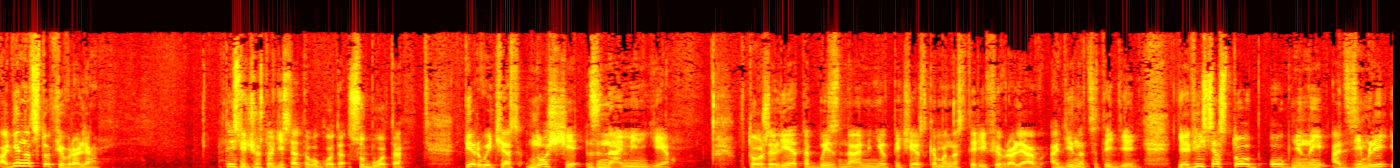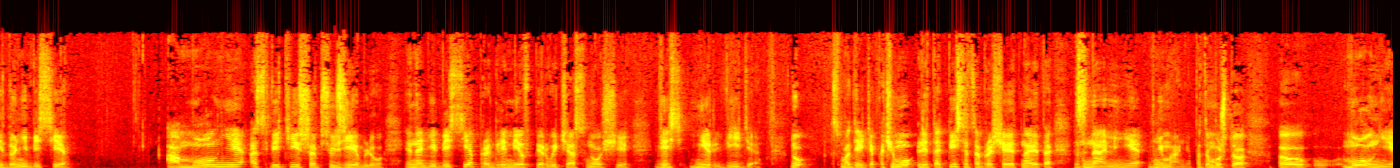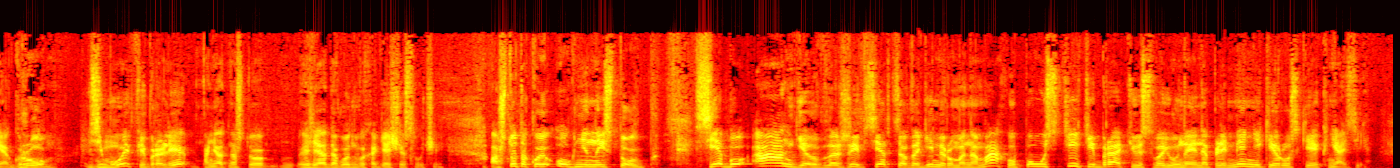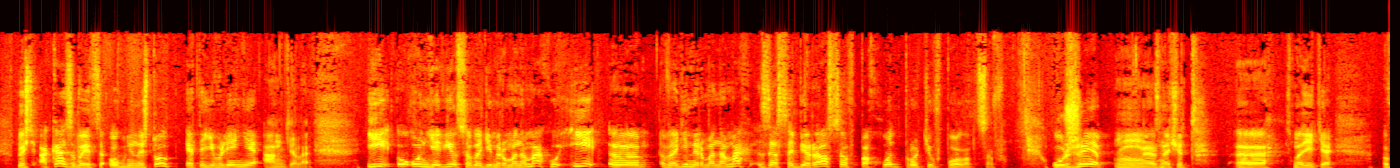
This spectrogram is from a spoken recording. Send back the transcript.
11 февраля 1110 года, суббота, первый час ночи знаменье. В то же лето бы знамение в Печерском монастыре февраля в одиннадцатый день. Явися столб огненный от земли и до небесе а молния осветиша всю землю, и на небесе, прогремев первый час ночи, весь мир видя». Ну, смотрите, почему летописец обращает на это знамение внимание? Потому что э, молния, гром, Зимой, в феврале, понятно, что рядом вон выходящий случай. А что такое огненный столб? Себо ангел, вложив в сердце Владимиру Мономаху, поустите братью свою на иноплеменники русские князи. То есть, оказывается, огненный столб – это явление ангела. И он явился Владимиру Мономаху, и э, Владимир Мономах засобирался в поход против половцев. Уже, э, значит, э, смотрите,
